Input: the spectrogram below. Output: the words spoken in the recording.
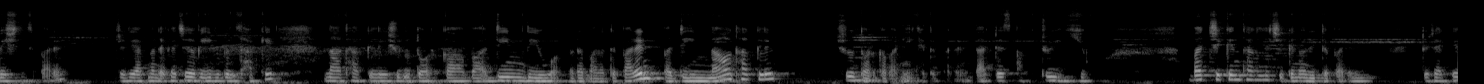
বেশি দিতে পারেন। যদি আপনাদের কাছে অ্যাভেলেবেল থাকে, না থাকলে শুধু তরকা বা ডিম দিয়েও আপনারা বানাতে পারেন, বা ডিম নাও থাকলে শুধু তরকা বানিয়ে খেতে পারেন। That is up to you বা চিকেন থাকলে চিকেনও দিতে পারেন। তো এটাকে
